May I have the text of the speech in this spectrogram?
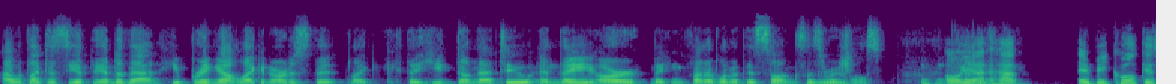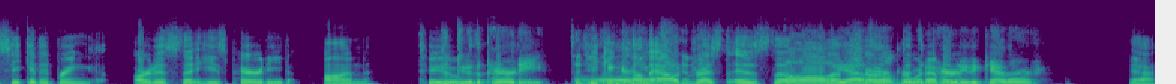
I would like to see at the end of that he bring out like an artist that like that he'd done that to, and they are making fun of one of his songs as originals. Oh yeah, be ha- it'd be cool because he could bring artists that he's parodied on to too. do the parody. To he do could come out him. dressed as the oh left yeah, they all shark did or the whatever. parody together. Yeah,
